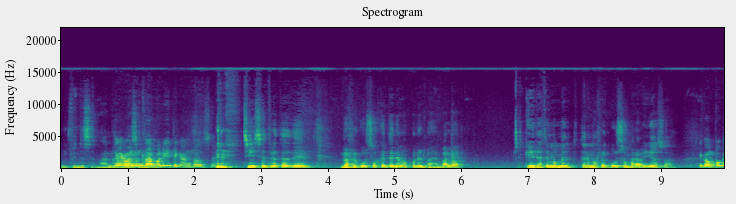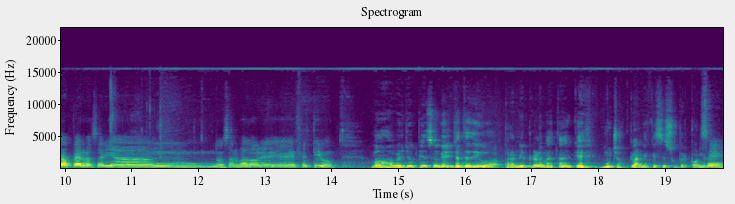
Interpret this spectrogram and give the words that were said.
un fin de semana. ¿Qué voluntad política entonces? Sí, se trata de los recursos que tenemos ponerlos en valor. Que en este momento tenemos recursos maravillosos. ¿Y con pocas perras serían, don Salvador, efectivo? Vamos a ver, yo pienso que, ya te digo, para mí el problema está en que hay muchos planes que se superponen.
